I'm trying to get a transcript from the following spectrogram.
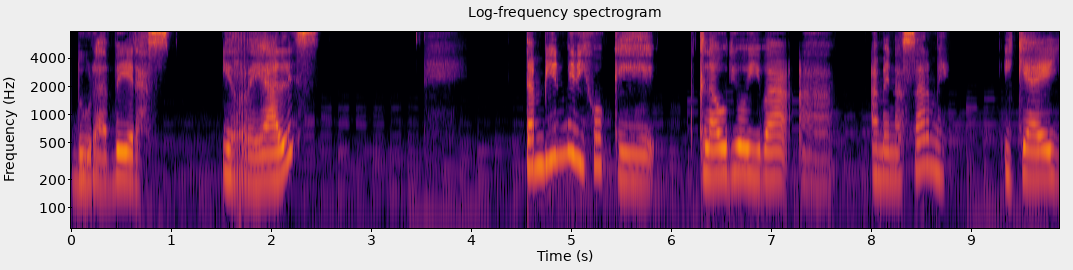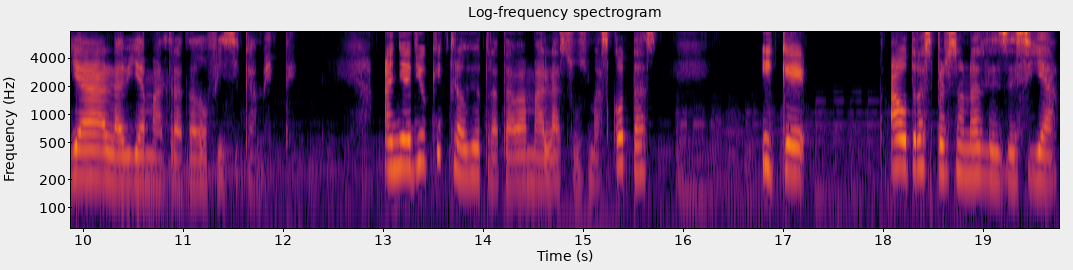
duraderas y reales. También me dijo que Claudio iba a amenazarme y que a ella la había maltratado físicamente. Añadió que Claudio trataba mal a sus mascotas y que a otras personas les decía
